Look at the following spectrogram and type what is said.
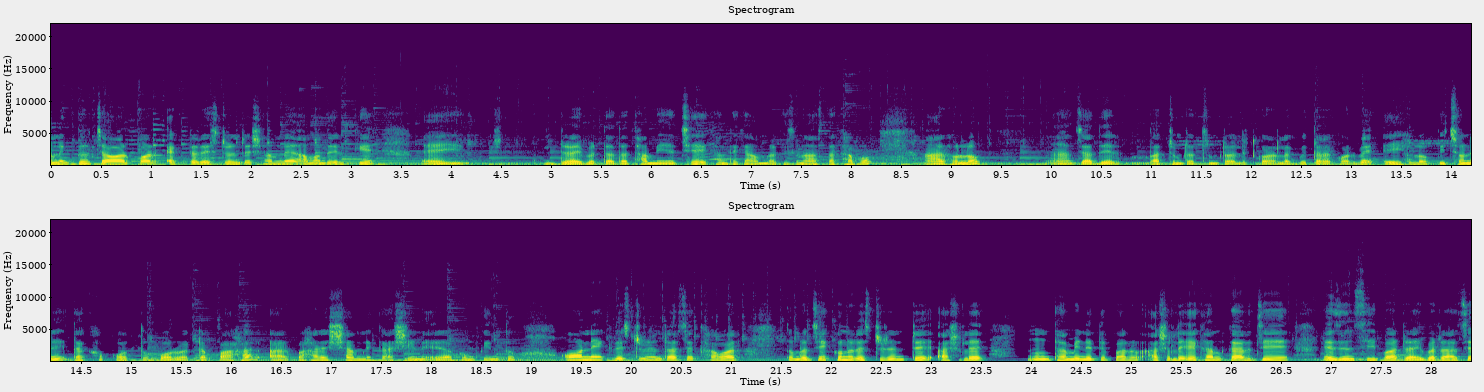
অনেক দূর যাওয়ার পর একটা রেস্টুরেন্টের সামনে আমাদেরকে এই ড্রাইভার দাদা থামিয়েছে। এখান থেকে আমরা কিছু নাস্তা খাব। আর হলো যাদের বাথরুম টাথরুম টয়লেট করা লাগবে তারা করবে। এই হলো পিছনে দেখো কত বড় একটা পাহাড়। আর পাহাড়ের সামনে কাশিয়ানে এরকম কিন্তু অনেক রেস্টুরেন্ট আছে। খাওয়ার তোমরা যে কোনো রেস্টুরেন্টে আসলে থামিয়ে নিতে পারো। আসলে এখানকার যে এজেন্সি বা ড্রাইভাররা আছে,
